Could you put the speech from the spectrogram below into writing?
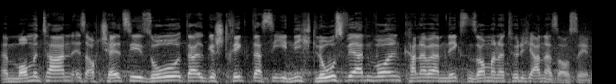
äh, momentan ist auch Chelsea so gestrickt, dass sie ihn nicht loswerden wollen. Kann aber im nächsten Sommer natürlich anders aussehen.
